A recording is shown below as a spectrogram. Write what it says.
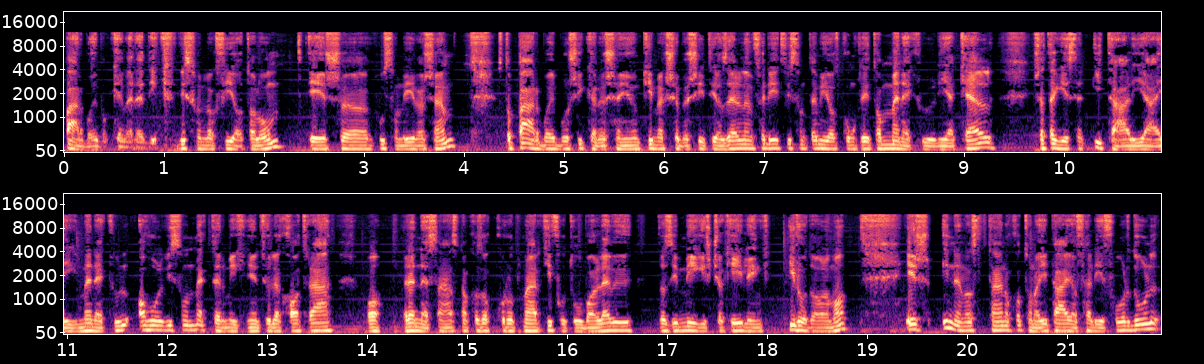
párbajba keveredik. Viszonylag fiatalom, és 20 évesen. Ezt a párbajból sikeresen jön ki, megsebesíti az ellenfelét, viszont emiatt konkrétan menekülnie kell, és hát egészen Itáliáig menekül, ahol viszont megtermékenyítőleg hat rá a reneszánsznak az akkor ott már kifutóban levő, de azért mégiscsak élénk irodalma, és innen aztán a katonai pálya felé fordul,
